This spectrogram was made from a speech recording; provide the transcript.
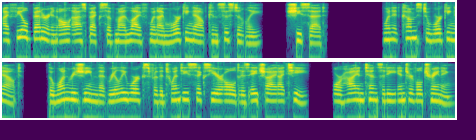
I feel better in all aspects of my life when I'm working out consistently, she said. When it comes to working out, the one regime that really works for the 26-year-old is HIIT, or High Intensity Interval Training.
